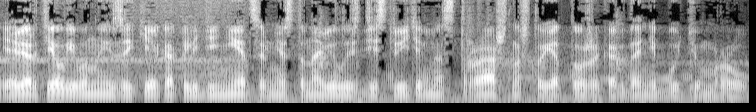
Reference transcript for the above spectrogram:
Я вертел его на языке, как леденец, и мне становилось действительно страшно, что я тоже когда-нибудь умру.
